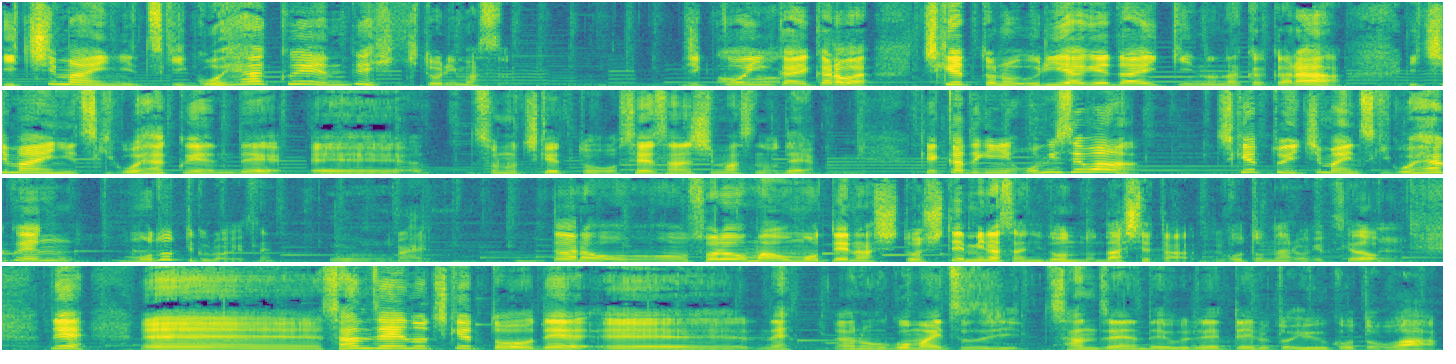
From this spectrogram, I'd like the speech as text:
1枚につき500円で引き取ります。実行委員会からはチケットの売上代金の中から1枚につき500円で、えーそのチケットを生産しますので結果的にお店はチケット1枚につき500円戻ってくるわけですね。うん。はい。だからそれをまあおもてなしとして皆さんにどんどん出してたことになるわけですけど、はいで、えー3000円のチケットで、えーね、あの5枚綴り3000円で売れているということは、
